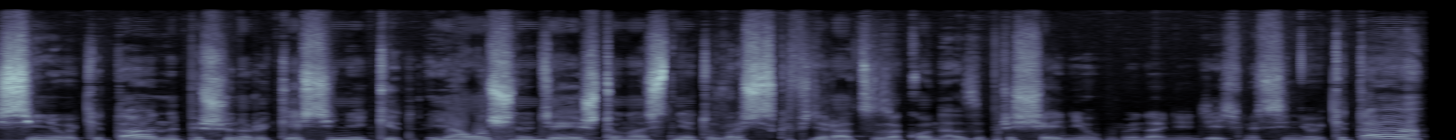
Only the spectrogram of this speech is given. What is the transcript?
синего кита, напиши на руке синий кит». Я очень надеюсь, что у нас нету в Российской Федерации закона о запрещении упоминания деятельности синего кита,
